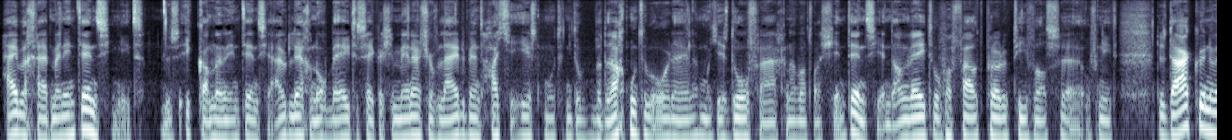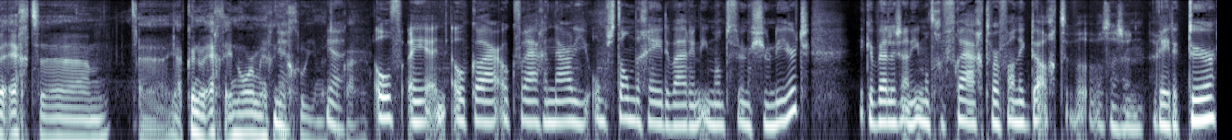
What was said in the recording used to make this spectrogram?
hij begrijpt mijn intentie niet. Dus ik kan mijn intentie uitleggen, nog beter. Zeker als je manager of leider bent, had je eerst moeten, niet op het bedrag moeten beoordelen. Moet je eens doorvragen naar wat was je intentie. En dan weten we of een fout productief was uh, of niet. Dus daar kunnen we echt... Uh, ja, kunnen we echt enorm in ja. groeien met ja. elkaar. Of uh, elkaar ook vragen naar die omstandigheden waarin iemand functioneert. Ik heb wel eens aan iemand gevraagd waarvan ik dacht, was als een redacteur.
